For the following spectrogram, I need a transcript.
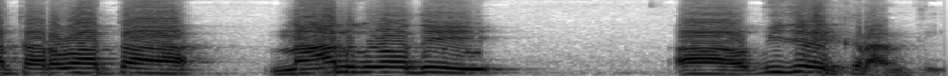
ఆ తర్వాత నాలుగోది విజయక్రాంతి.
